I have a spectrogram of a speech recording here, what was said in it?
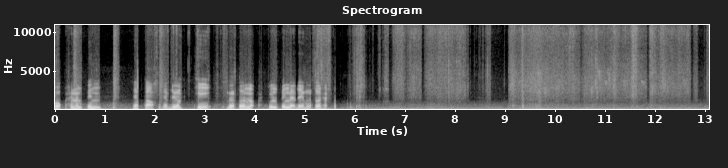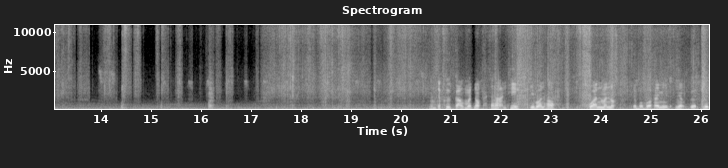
ปกให้มันเป็นแบบเก่าแบบเดิมที่เบื้องต้นเนาะที่มันเป็นแบบใดเบื้องต้นฮะมันจะคือเก่าหมดเนาะสถานที่ที่บอลเฮากวนมันเนาะ จะบอกบอกให้มีอย่างเกิดขึ้น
